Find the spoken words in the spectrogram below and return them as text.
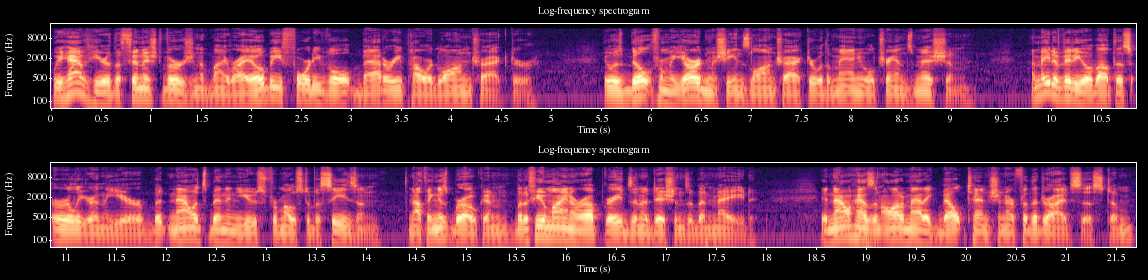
We have here the finished version of my Ryobi 40 volt battery powered lawn tractor. It was built from a Yard Machines lawn tractor with a manual transmission. I made a video about this earlier in the year, but now it's been in use for most of a season. Nothing is broken, but a few minor upgrades and additions have been made. It now has an automatic belt tensioner for the drive system.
